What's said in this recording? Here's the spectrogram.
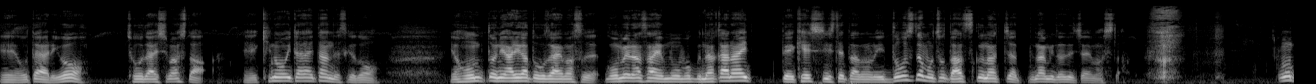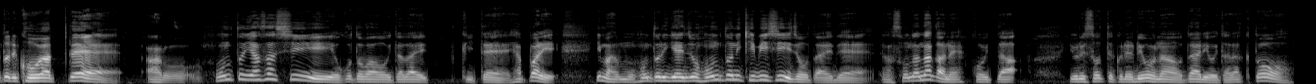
えー、お便りを頂戴しました、えー、昨日いただいたんですけどいや本当にありがとうございます。ごめんなさい。もう僕泣かないって決心してたのにどうしてもちょっと熱くなっちゃって涙出ちゃいました。本当にこうやってあの本当に優しいお言葉をいただいてやっぱり今もう本当に現状本当に厳しい状態でそんな中ねこういった寄り添ってくれるようなお便りをいただくと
